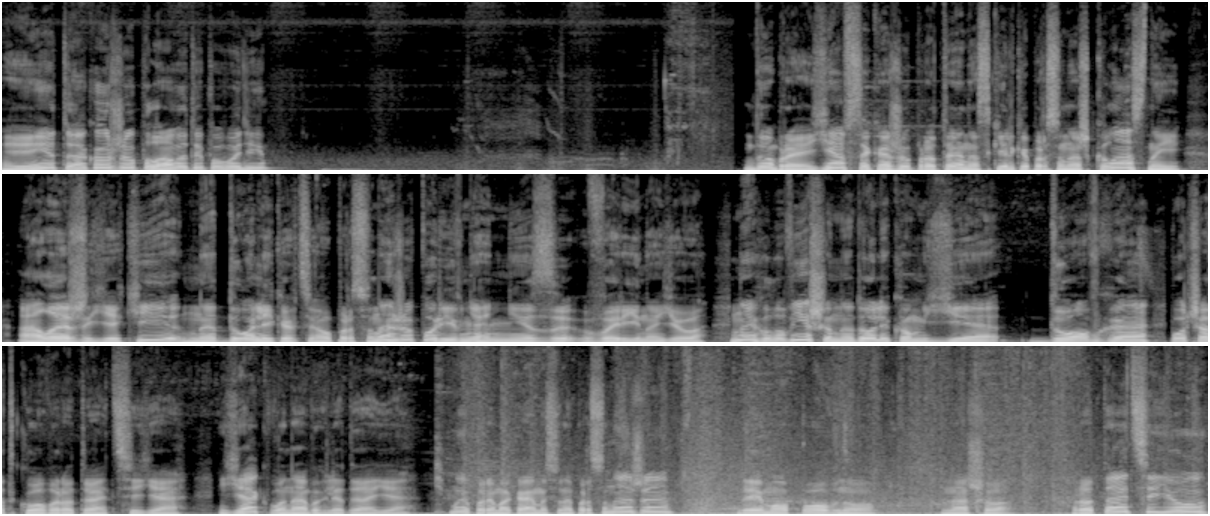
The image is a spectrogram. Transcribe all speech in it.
І також плавати по воді. Добре, я все кажу про те, наскільки персонаж класний, але ж які недоліки в цього персонажа порівнянні з Веріною. Найголовнішим недоліком є довга початкова ротація. Як вона виглядає? Ми перемикаємося на персонажа, даємо повну нашу ротацію.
